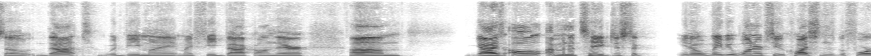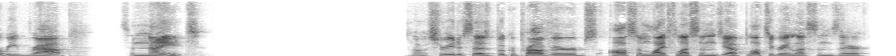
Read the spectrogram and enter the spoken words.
So that would be my my feedback on there. Um, guys, I'll I'm gonna take just a you know maybe one or two questions before we wrap tonight. Oh, Sharita says Book of Proverbs, awesome life lessons. Yep, lots of great lessons there.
